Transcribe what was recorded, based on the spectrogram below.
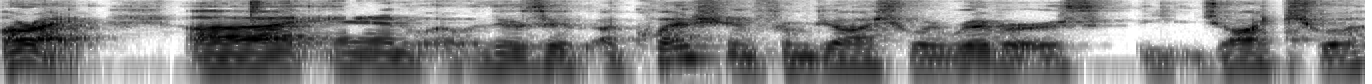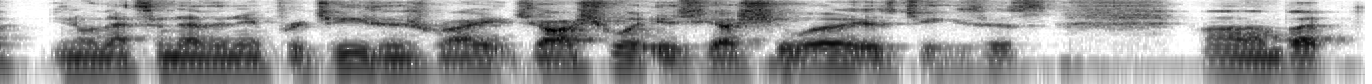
All right. Uh, and there's a, a question from Joshua Rivers. Joshua, you know, that's another name for Jesus, right? Joshua is Yeshua, is Jesus. Uh, but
